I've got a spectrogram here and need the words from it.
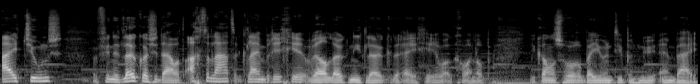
iTunes. We vinden het leuk als je daar wat achterlaat. Een klein berichtje. Wel leuk, niet leuk. Daar reageren we ook gewoon op. Je kan ons horen bij Unity.nu en bij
